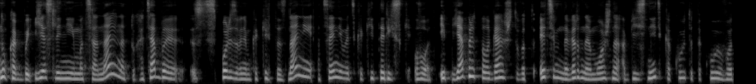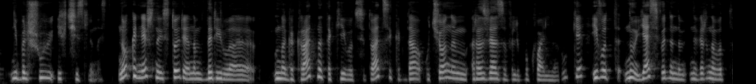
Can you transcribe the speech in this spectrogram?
ну, как бы, если не эмоционально, то хотя бы с использованием каких-то знаний оценивать какие-то риски. Вот. И я предполагаю, что вот этим, наверное, можно объяснить какую-то такую вот небольшую их численность. Но, конечно, история нам дарила многократно такие вот ситуации, когда ученым развязывали буквально руки. И вот, ну, я сегодня, наверное, вот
